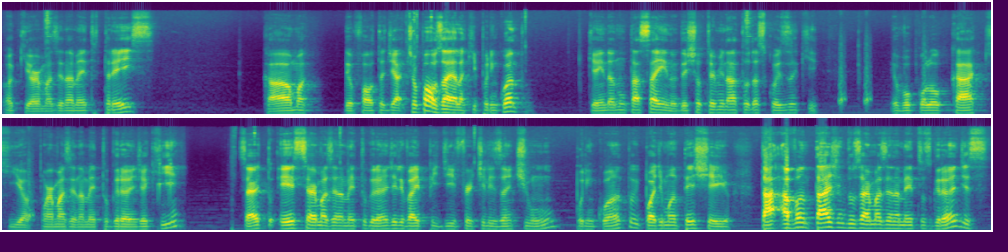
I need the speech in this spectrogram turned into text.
Aqui, ó, armazenamento 3. Calma, deu falta de ar. Deixa eu pausar ela aqui por enquanto, que ainda não tá saindo. Deixa eu terminar todas as coisas aqui. Eu vou colocar aqui, ó, um armazenamento grande aqui, certo? Esse armazenamento grande, ele vai pedir fertilizante 1 por enquanto e pode manter cheio, tá? A vantagem dos armazenamentos grandes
